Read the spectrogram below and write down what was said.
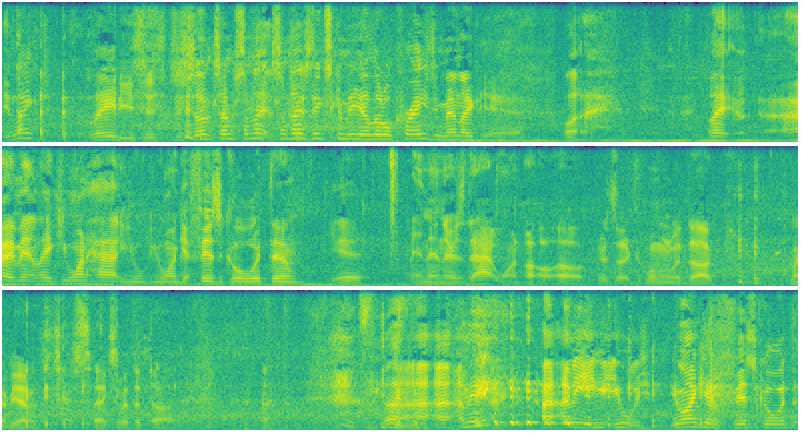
you like ladies. It's just sometimes sometimes sometimes things can be a little crazy, man. Like yeah. well, like all right, man. Like you want to have you you want to get physical with them, Yeah. And then there's that one. Uh oh, oh, there's a woman with a dog. Might be having sex with a dog. Uh, I, I- mean, I, I mean, you you, you want to get physical with the,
